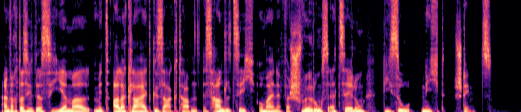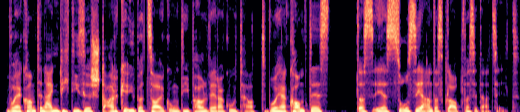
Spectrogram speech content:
Einfach, dass Sie das hier mal mit aller Klarheit gesagt haben. Es handelt sich um eine Verschwörungserzählung, die so nicht stimmt. Woher kommt denn eigentlich diese starke Überzeugung, die Paul Vera gut hat? Woher kommt es, dass er so sehr an das glaubt, was er da erzählt?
